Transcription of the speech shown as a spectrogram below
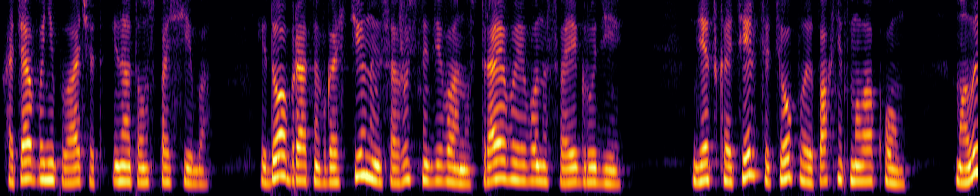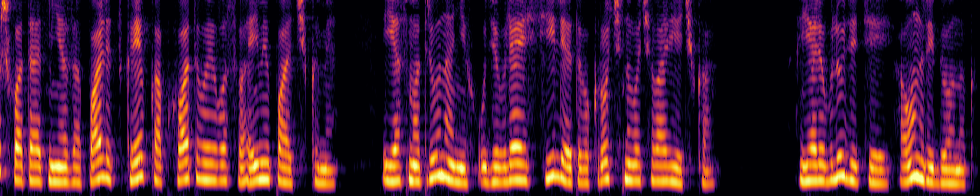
хотя бы не плачет, и на том спасибо. Иду обратно в гостиную и сажусь на диван, устраивая его на своей груди. Детское тельце теплое и пахнет молоком. Малыш хватает меня за палец, крепко обхватывая его своими пальчиками. И я смотрю на них, удивляясь силе этого крочного человечка. Я люблю детей, а он ребенок.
